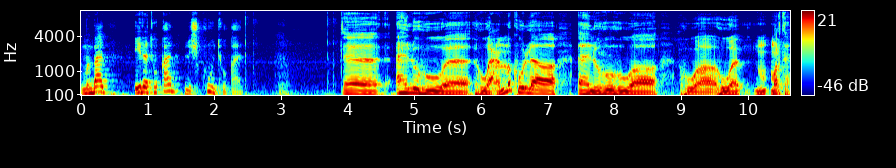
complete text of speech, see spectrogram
ومن بعد إذا تقال لشكون تقال؟ أهله آه، هو عمك ولا أهله هو هو هو مرته؟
